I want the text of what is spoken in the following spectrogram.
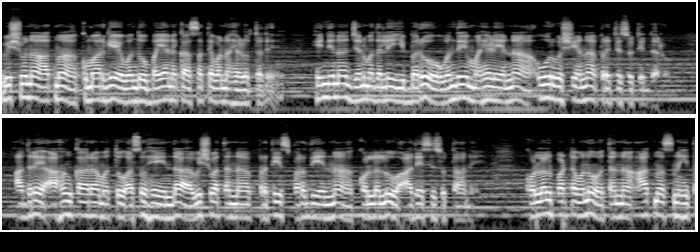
ವಿಶ್ವನ ಆತ್ಮ ಕುಮಾರ್ಗೆ ಒಂದು ಭಯಾನಕ ಸತ್ಯವನ್ನು ಹೇಳುತ್ತದೆ. ಹಿಂದಿನ ಜನ್ಮದಲ್ಲಿ ಇಬ್ಬರು ಒಂದೇ ಮಹಿಳೆಯನ್ನು, ಊರ್ವಶಿಯನ್ನು ಪ್ರೀತಿಸುತ್ತಿದ್ದರು. ಆದರೆ ಅಹಂಕಾರ ಮತ್ತು ಅಸೂಹೆಯಿಂದ ವಿಶ್ವ ತನ್ನ ಪ್ರತಿಸ್ಪರ್ಧಿಯನ್ನ ಕೊಲ್ಲಲು ಆದೇಶಿಸುತ್ತಾನೆ. ಕೊಲ್ಲಲ್ಪಟ್ಟವನು ತನ್ನ ಆತ್ಮ ಸ್ನೇಹಿತ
